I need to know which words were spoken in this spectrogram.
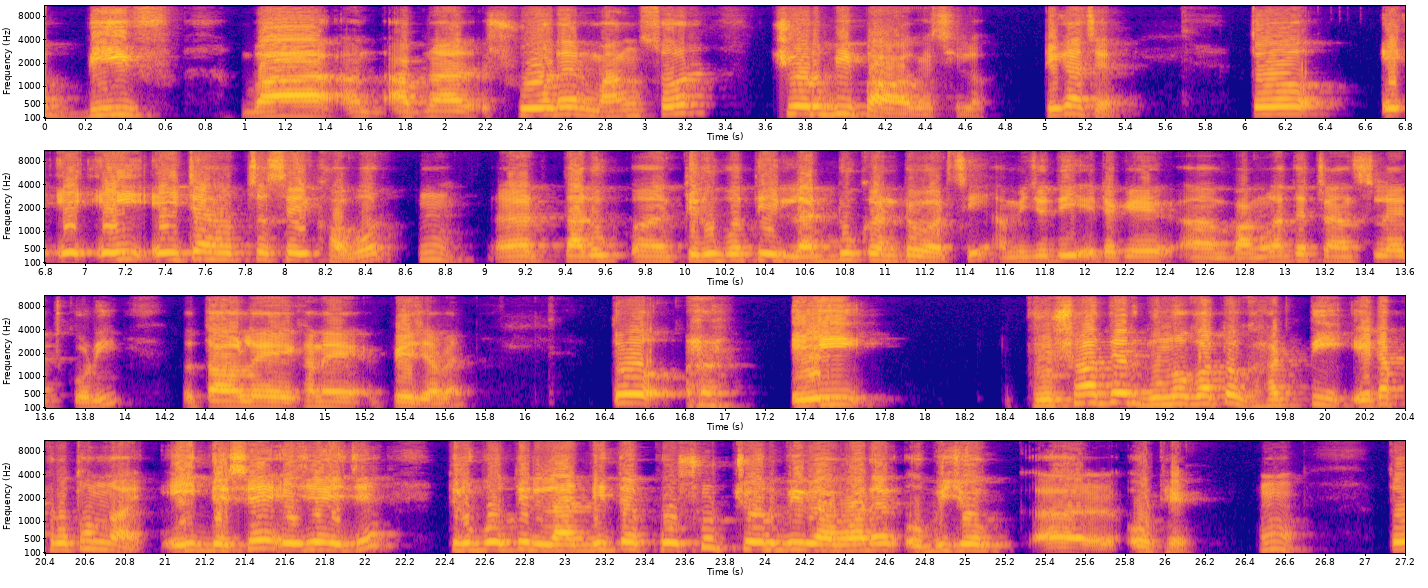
বিফ বা আপনার শুয়োরের মাংসর চর্বি পাওয়া গেছিল, ঠিক আছে? তো এই, এইটা হচ্ছে সেই খবর, হুম? তারু- তিরুপতি লাড্ডু কন্ট্রোভার্সি আমি যদি এটাকে বাংলাতে ট্রান্সলেট করি, তো তাহলে এখানে পেয়ে যাবেন। তো এই প্রসাদের গুণগত ঘাটতি এটা প্রথম নয়। এই দেশে, এই যে এই যে তিরুপতির লাড্ডিতে প্রচুর চর্বি ব্যবহারের অভিযোগ ওঠে। হুম? তো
